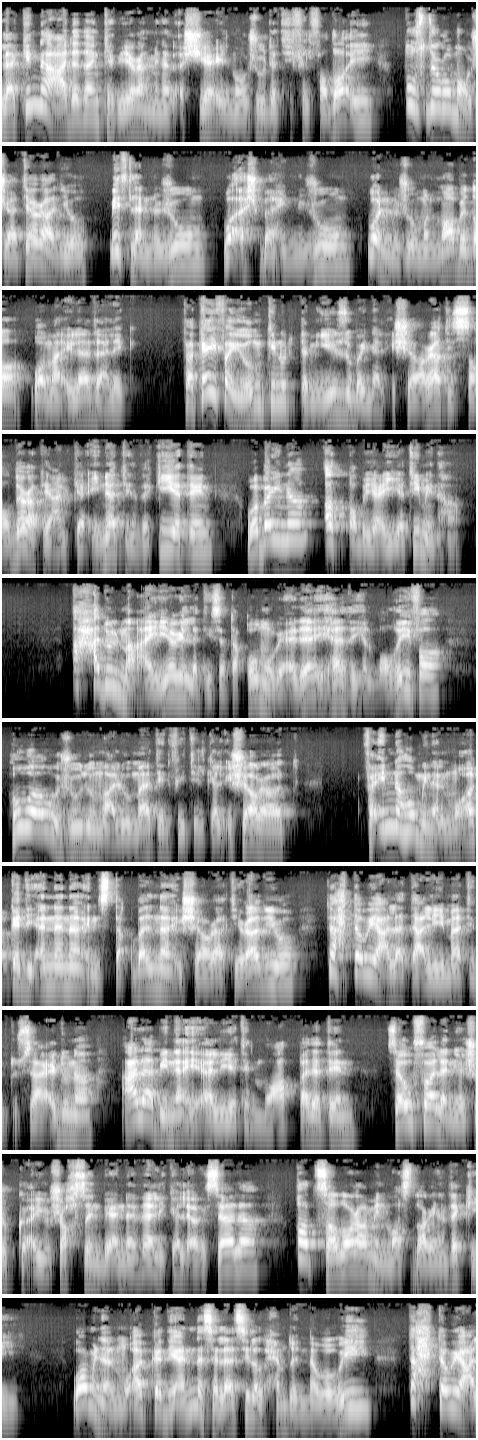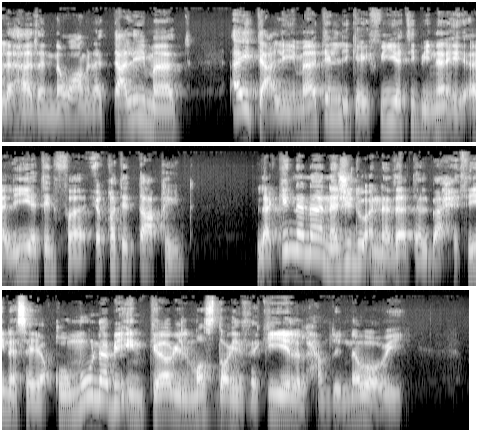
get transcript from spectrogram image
لكن عددا كبيرا من الأشياء الموجودة في الفضاء تصدر موجات راديو مثل النجوم وأشباه النجوم والنجوم النابضة وما إلى ذلك فكيف يمكن التمييز بين الإشارات الصادرة عن كائنات ذكية وبين الطبيعية منها؟ أحد المعايير التي ستقوم بأداء هذه الوظيفة هو وجود معلومات في تلك الإشارات. فإنه من المؤكد أننا إن استقبلنا إشارات راديو تحتوي على تعليمات تساعدنا على بناء آلية معقدة. سوف لن يشك أي شخص بأن ذلك الإرسال قد صدر من مصدر ذكي. ومن المؤكد أن سلاسل الحمض النووي تحتوي على هذا النوع من التعليمات. أي تعليمات لكيفية بناء آلية فائقة التعقيد. لكننا نجد أن ذات الباحثين سيقومون بإنكار المصدر الذكي للحمض النووي.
